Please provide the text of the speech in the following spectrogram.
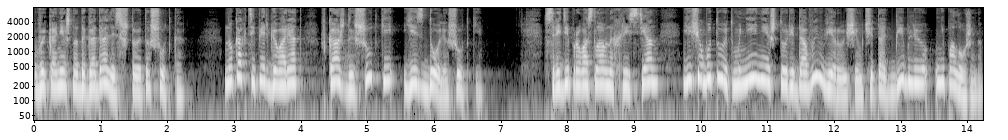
Вы, конечно, догадались, что это шутка – но, как теперь говорят, в каждой шутке есть доля шутки. Среди православных христиан еще бытует мнение, что рядовым верующим читать Библию не положено.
